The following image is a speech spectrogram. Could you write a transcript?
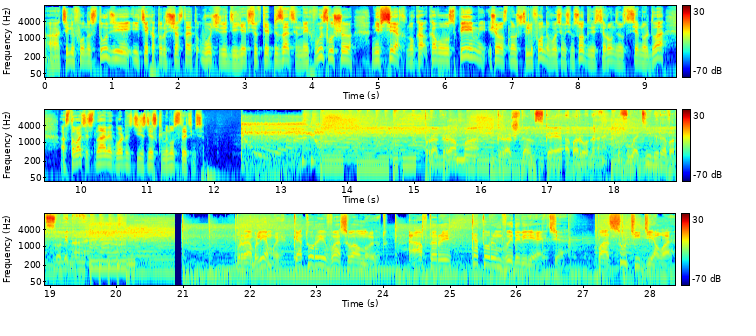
э, телефоны студии, и те, которые сейчас стоят в очереди, я все-таки обязательно их выслушаю. Не всех, но ко- кого успеем. Еще раз наши телефоны 8 800 200 ровно 9702. Оставайтесь с нами, буквально через несколько минут встретимся. Программа «Гражданская оборона» Владимира Варсовина. Проблемы, которые вас волнуют. Авторы, которым вы доверяете. По сути дела,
